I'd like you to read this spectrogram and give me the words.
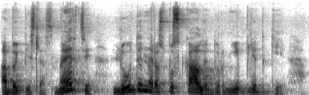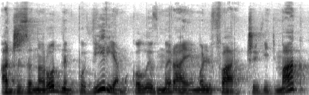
аби після смерті люди не розпускали дурні плітки. Адже за народним повір'ям, коли вмирає мольфар чи відьмак,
